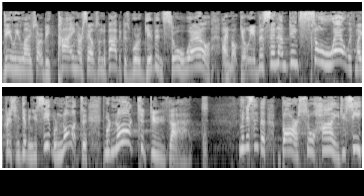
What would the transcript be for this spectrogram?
daily lives sort of be patting ourselves on the back because we're given so well. I'm not guilty of this sin. I'm doing so well with my Christian giving. You see it? We're not to, we're not to do that. I mean, isn't the bar so high? Do you see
